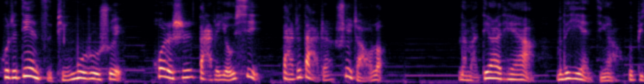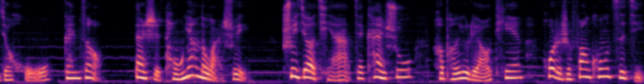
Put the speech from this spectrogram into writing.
或者电子屏幕入睡，或者是打着游戏，打着打着睡着了，那么第二天啊，我们的眼睛啊会比较糊、干燥。但是同样的晚睡，睡觉前啊在看书、和朋友聊天，或者是放空自己，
